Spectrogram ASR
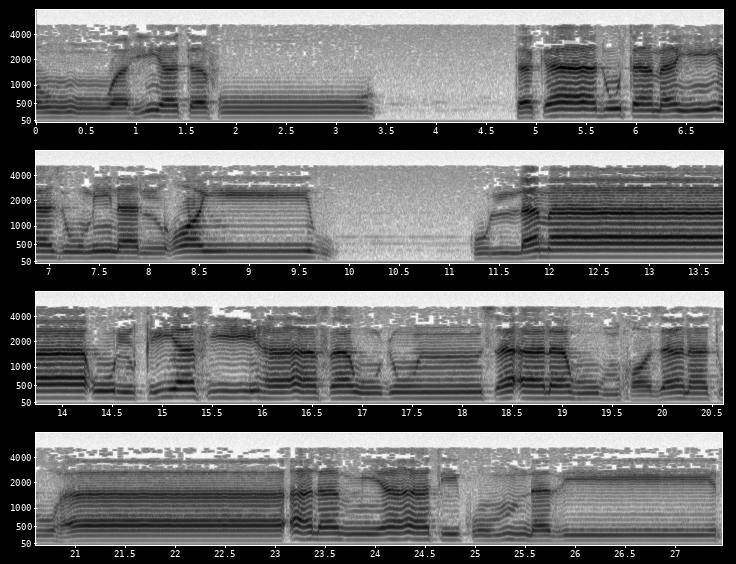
وهي تفور تكاد تميز من الغيظ كلما ألقي فيها فوج سألهم خزنتها ألم ياتكم نذير.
